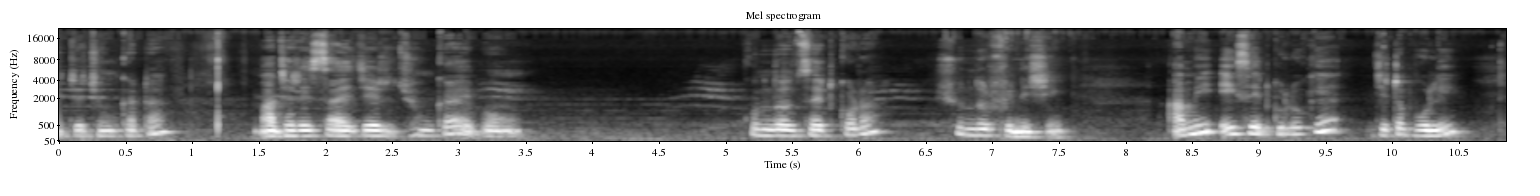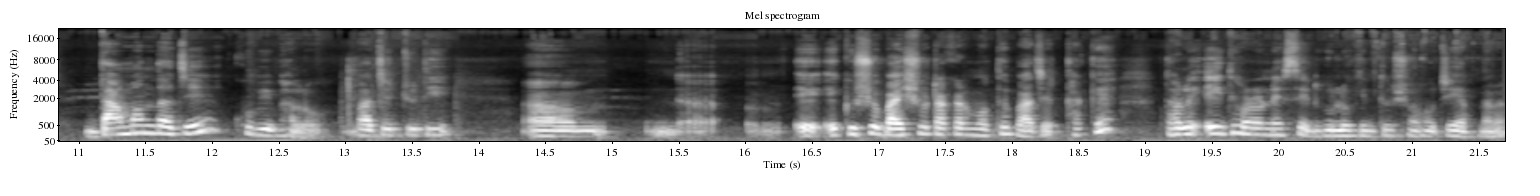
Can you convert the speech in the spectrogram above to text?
এটা ঝুমকাটা। মাঝারি সাইজের ঝুমকা এবং কুন্দন সেট করা সুন্দর ফিনিশিং। আমি এই সেটগুলোকে যেটা বলি, দাম আন্দাজে খুবই ভালো। বাজেট যদি একুশশো বাইশশো টাকার মধ্যে বাজেট থাকে, তাহলে এই ধরনের সেটগুলো কিন্তু সহজেই আপনারা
